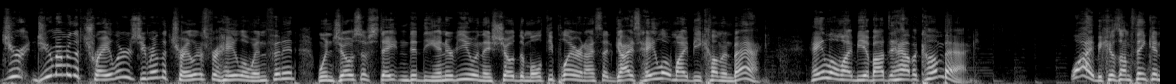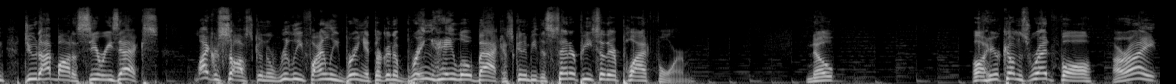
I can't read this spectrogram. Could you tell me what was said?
Do you, do you remember the trailers? Do you remember the trailers for Halo Infinite when Joseph Staten did the interview and they showed the multiplayer and I said, "Guys, Halo might be coming back. Halo might be about to have a comeback." Why? Because I'm thinking, dude, I bought a Series X. Microsoft's going to really finally bring it. They're going to bring Halo back. It's going to be the centerpiece of their platform. Nope. Oh, here comes Redfall. All right.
